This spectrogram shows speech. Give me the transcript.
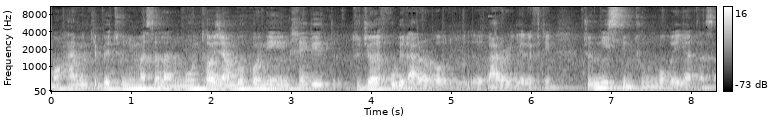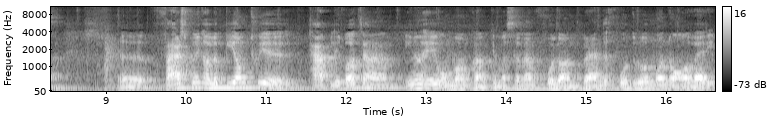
ما همین که بتونیم مثلا منتاجم بکنیم خیلی تو جای خوبی قرار قرار گرفتیم. چون نیستیم تو اون موقعیت هستن فرض کنید حالا بیام توی تبلیغاتم اینو هی عنوان کنم که مثلا فلان برند خودرو ما نوآوریم.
